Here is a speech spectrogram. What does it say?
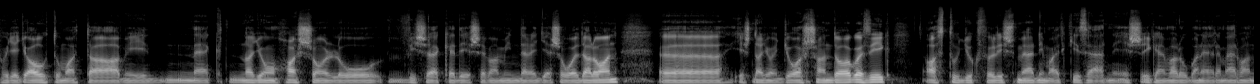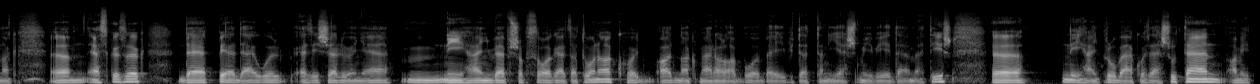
hogy egy automata, aminek nagyon hasonló viselkedése van minden egyes oldalon, és nagyon gyorsan dolgozik, azt tudjuk fölismerni, majd kizárni, és igen, valóban erre már vannak eszközök, de például ez is előnye néhány webshop szolgáltatónak, hogy adnak már alapból beépítetten ilyesmi védelmet is. Néhány próbálkozás után, amit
